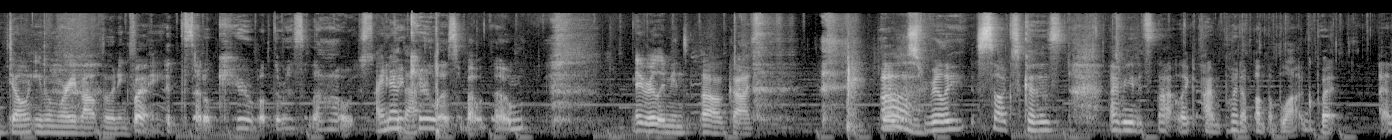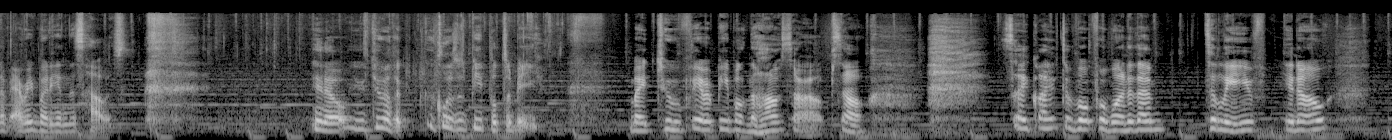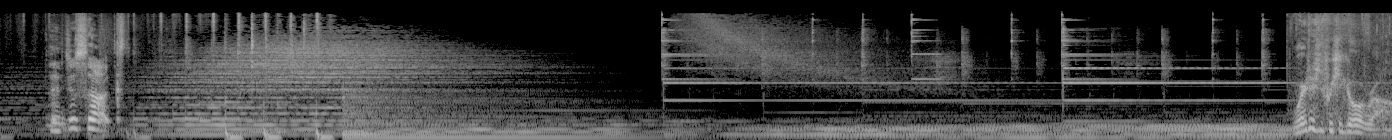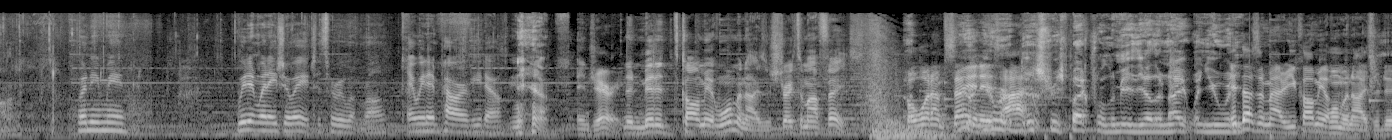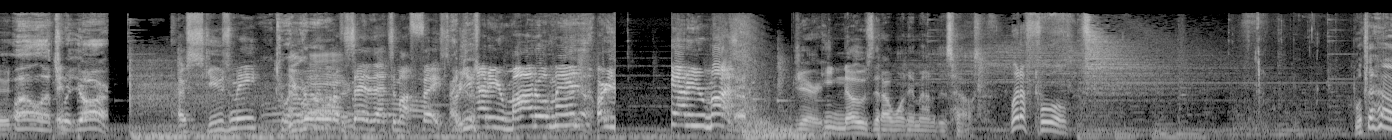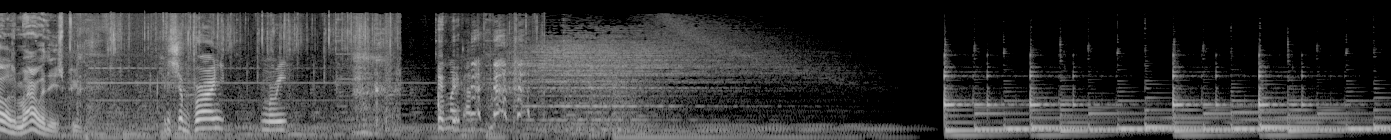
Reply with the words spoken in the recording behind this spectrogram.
Don't even worry about voting for But me. it's, I don't care about the rest of the house. I know could that. care less about them. It really means, oh God. It just really sucks because, I mean, it's not like I'm put up on the blog, but out of everybody in this house, you know, you two are the closest people to me. My two favorite people in the house are up, so it's like I have to vote for one of them to leave, you know? It just sucks. Where did we go wrong? What do you mean? We didn't win HOH. That's where we went wrong. And we didn't power veto. Yeah. And Jerry. Admitted to calling me a womanizer straight to my face. But what I'm saying you is, were I, disrespectful to me the other night when you were. it doesn't matter. You call me a womanizer, dude. Well, that's It- what you are. Excuse me? what You you really want to say that to my face? Are you out of your mind, old man? Are you out of your mind? Jerry, he knows that I want him out of this house. What a fool. What the hell is the matter with these people? You should burn, Marie. oh my God.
